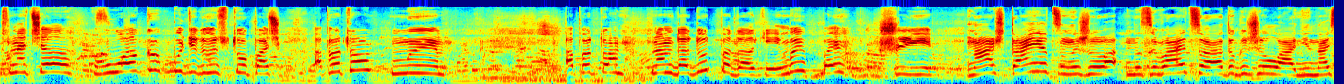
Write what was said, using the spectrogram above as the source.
Сначала Волга будет выступать, а потом подарки, и мы пошли. Наш танец нажила- называется «Радуга желаний». Нас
